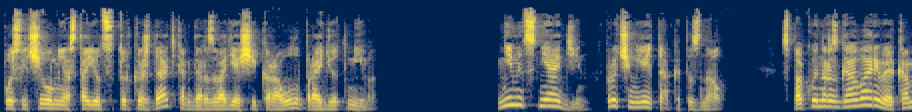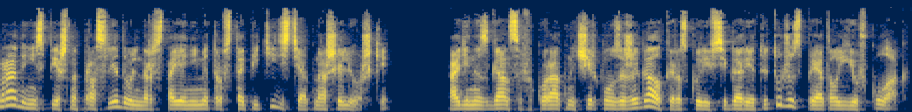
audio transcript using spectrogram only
После чего мне остается только ждать, когда разводящий караула пройдет мимо. Немец не один, впрочем, я и так это знал. Спокойно разговаривая, комрады неспешно проследовали на расстоянии метров 150 от нашей лёжки. Один из гансов аккуратно чиркнул зажигалкой, раскурив сигарету, и тут же спрятал ее в кулак.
